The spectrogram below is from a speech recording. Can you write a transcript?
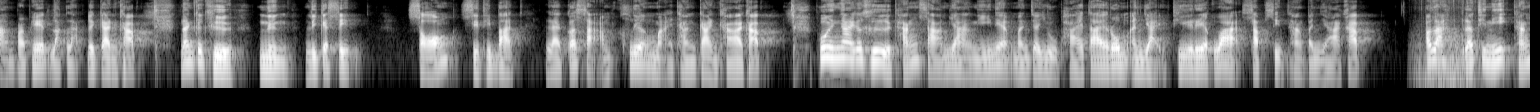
3 ประเภทหลัก ๆ ด้วยกันครับ นั่นก็คือ 1. ลิขสิทธิ์ 2. สิทธิบัตรและก็ 3 เครื่องหมายทางการค้าครับพูดง่ายๆก็คือทั้ง 3 อย่างนี้เนี่ยมันจะอยู่ภายใต้ร่มอันใหญ่ที่เรียกว่าทรัพย์สินทางปัญญาครับเอาล่ะ แล้วทีนี้ทั้ง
